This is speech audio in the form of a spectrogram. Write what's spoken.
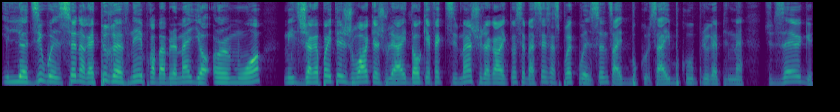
il l'a dit, Wilson aurait pu revenir probablement il y a un mois mais j'aurais pas été le joueur que je voulais être. Donc, effectivement, je suis d'accord avec toi, Sébastien. Ça se pourrait que Wilson, ça aille beaucoup, ça aille beaucoup plus rapidement. Tu disais, Hugues?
